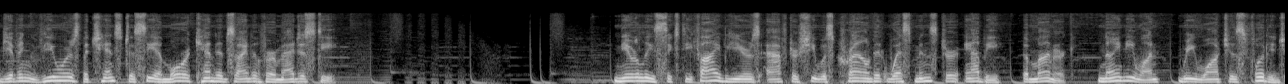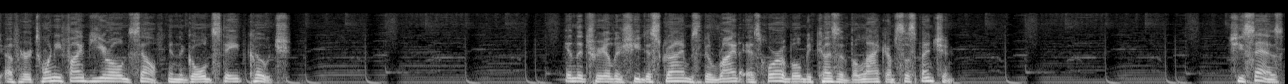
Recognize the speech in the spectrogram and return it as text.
giving viewers the chance to see a more candid side of Her Majesty. Nearly 65 years after she was crowned at Westminster Abbey, the monarch, 91, re-watches footage of her 25-year-old self in the Gold State coach. In the trailer she describes the ride as horrible because of the lack of suspension. She says,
